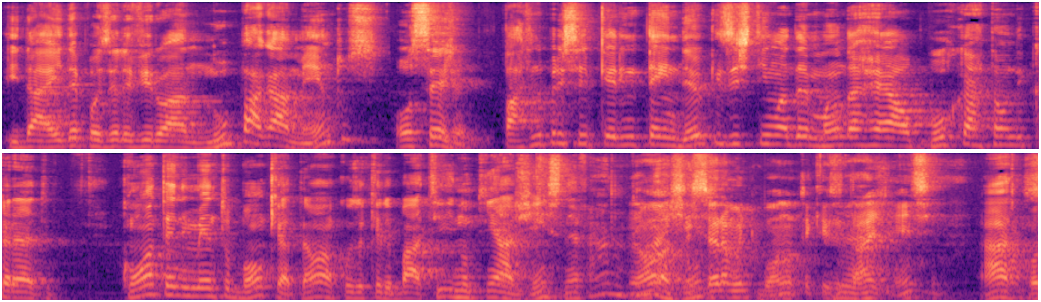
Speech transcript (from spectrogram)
E daí depois ele virou a Nu Pagamentos, ou seja, partindo do princípio que ele entendeu que existia uma demanda real por cartão de crédito, com atendimento bom, que é até uma coisa que ele batia e não tinha agência, né? Ah, não tem Nossa, agência. isso era muito bom, não ter que visitar a agência. Ah, pô,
